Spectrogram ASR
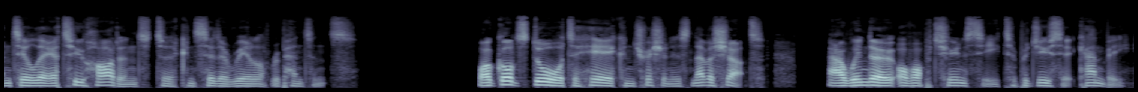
until they are too hardened to consider real repentance. While God's door to hear contrition is never shut, our window of opportunity to produce it can be.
